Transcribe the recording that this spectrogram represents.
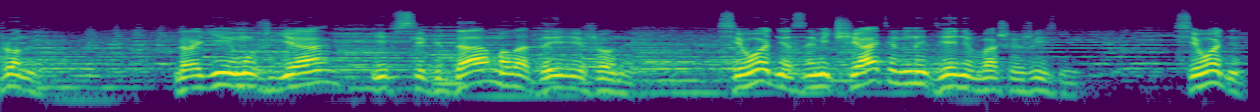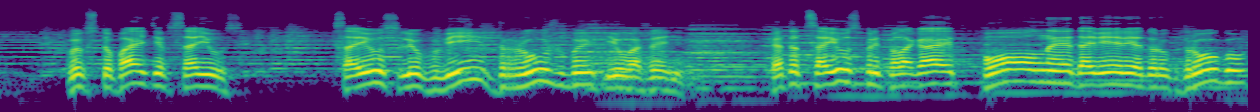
молодожены, дорогие мужья и всегда молодые жены, сегодня замечательный день в вашей жизни. Сегодня вы вступаете в союз. Союз любви, дружбы и уважения. Этот союз предполагает полное доверие друг другу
